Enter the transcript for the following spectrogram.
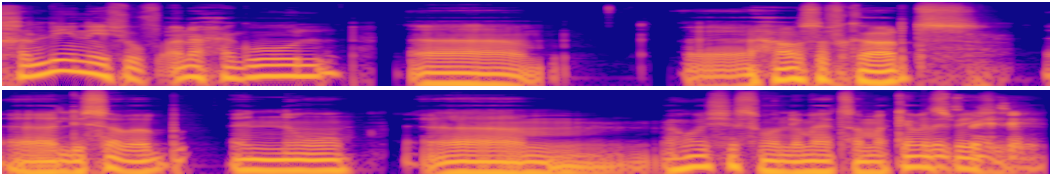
خليني شوف أنا حقول House of Cards لسبب إنه هو شو اسمه اللي ما يتسمى؟ كيفن سبيسي.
